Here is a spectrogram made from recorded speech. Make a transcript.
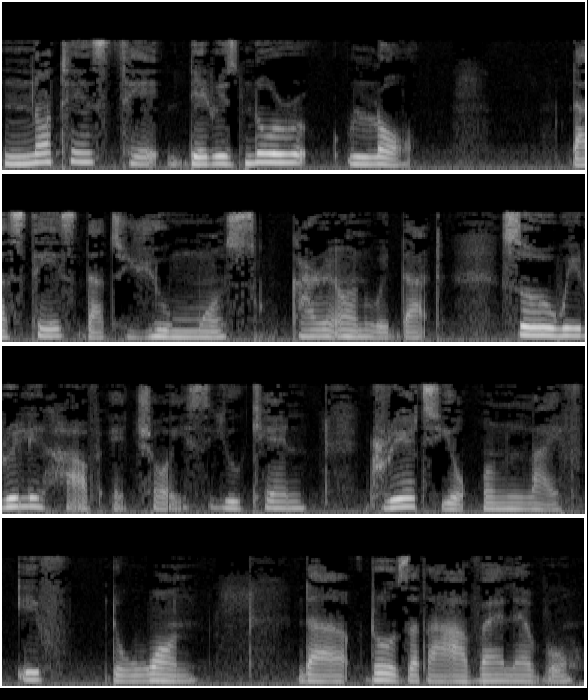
Nothing stay there is no law that states that you must carry on with that. So we really have a choice. You can create your own life if the one that those that are available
